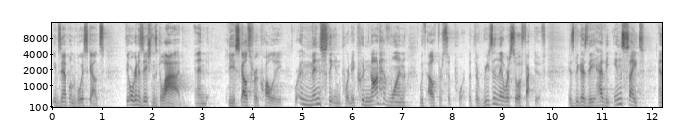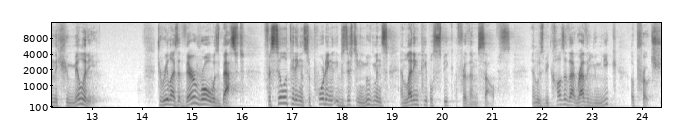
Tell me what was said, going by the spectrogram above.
example in the Boy Scouts, the organizations GLAAD and the Scouts for Equality were immensely important. It could not have won without their support. But the reason they were so effective is because they had the insight and the humility to realize that their role was best facilitating and supporting existing movements and letting people speak for themselves. And it was because of that rather unique approach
